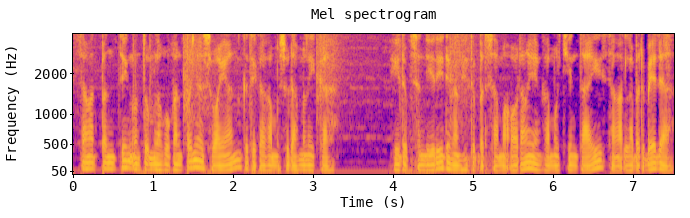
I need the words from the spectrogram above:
sangat penting untuk melakukan penyesuaian ketika kamu sudah menikah. Hidup sendiri dengan hidup bersama orang yang kamu cintai sangatlah berbeda.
